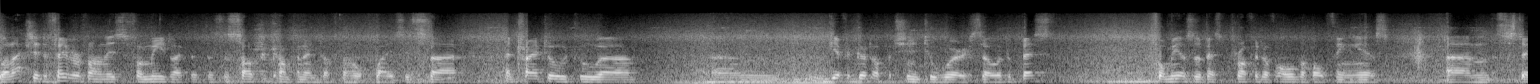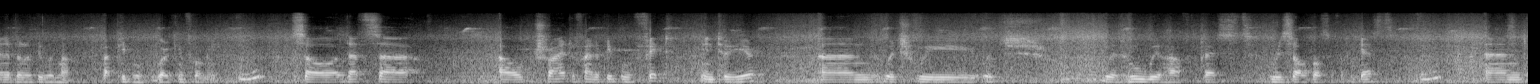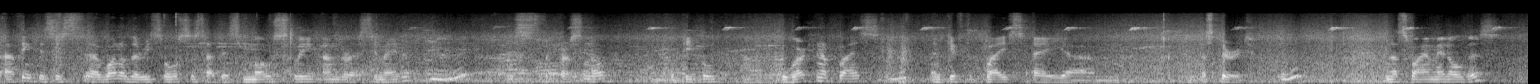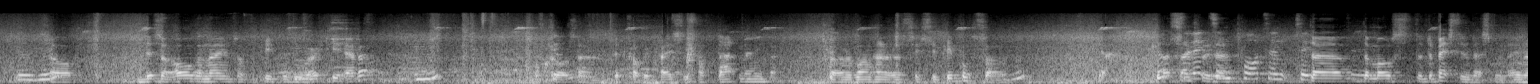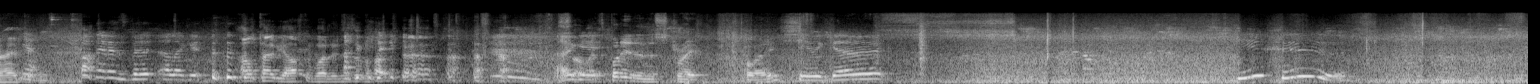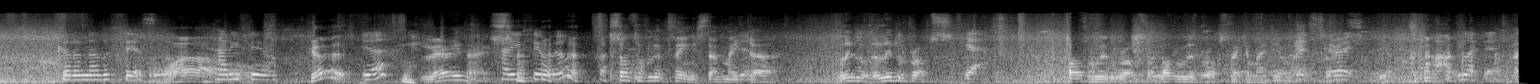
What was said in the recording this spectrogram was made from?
Well, actually, the favorite one is for me like the, the social component of the whole place. It's uh, I try to to uh, um, give a good opportunity to work. So the best for me, also the best profit of all the whole thing is um, sustainability with my, my people working for me. So that's uh, I'll try to find the people who fit into here and which we which with who we have best result also for the guests. And I think this is uh, one of the resources that is mostly underestimated. It's the personal, the people who work in a place and give the place a, um, a spirit. And that's why I made all this. So these are all the names of the people who work here ever. Of course, uh, the copy paste not that many, but it's around 160 people. So mm-hmm. yeah, that's so actually that's the, important to... the the most the, the best investment in my opinion. yeah. Oh, that is bit, I like it. I'll tell you after what it is Okay. about. so Okay. let's put it in a straight place. Here we go. Yoo-hoo! Got another fist. Wow. How do you feel? Good. Yeah? Very nice. How do you feel, Will? Tons of little things that make Yeah. uh, little little drops. Yeah, Tons of little drops. A lot of little drops make a mighty ocean. that's great. Yeah. Ah, we like that.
